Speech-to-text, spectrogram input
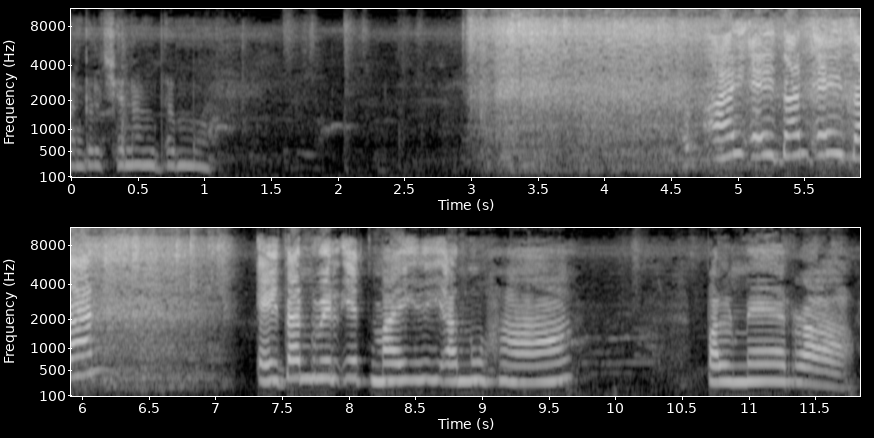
Tatanggal siya ng damo. Ay, Aidan, Aidan. Aidan will eat my, ano ha, palmera.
